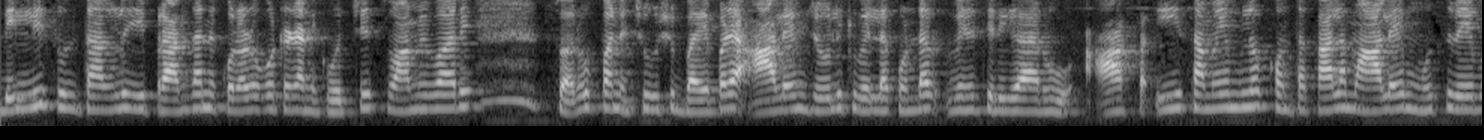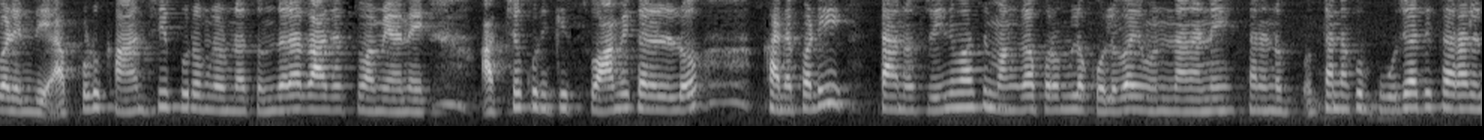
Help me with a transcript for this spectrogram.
ఢిల్లీ సుల్తాన్లు ఈ ప్రాంతాన్ని కొలడగొట్టడానికి వచ్చి స్వామివారి స్వరూపాన్ని చూసి భయపడి ఆలయం జోలికి వెళ్ళకుండా వెనుతిరిగారు. ఆ స- ఈ సమయంలో కొంతకాలం ఆలయం మూసివేయబడింది. అప్పుడు కాంచీపురంలో ఉన్న సుందర రాజస్వామి అనే అర్చకునికి స్వామి కళలో కనపడి తాను శ్రీనివాసి మంగాపురంలో కొలువై ఉన్నానని తనను తనకు పూజాధికారాలు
